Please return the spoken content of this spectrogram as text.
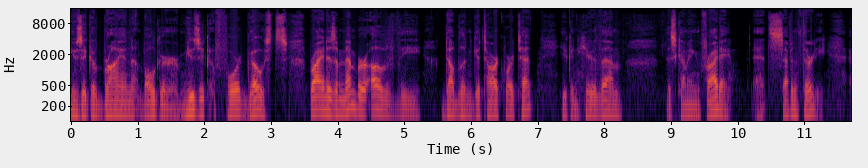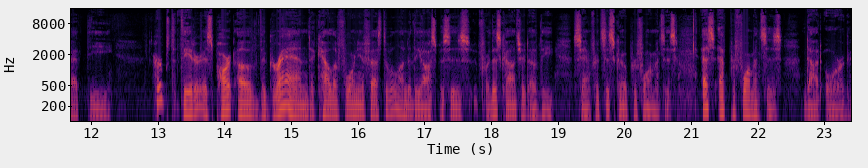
Music of Brian Bolger, Music for Ghosts. Brian is a member of the Dublin Guitar Quartet. You can hear them this coming Friday at 7:30 at the Herbst Theater as part of the Grand California Festival under the auspices for this concert of the San Francisco Performances. sfperformances.org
